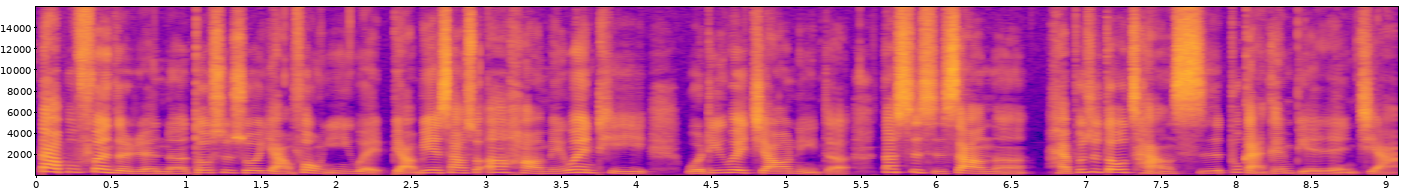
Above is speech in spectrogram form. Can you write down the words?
大部分的人呢，都是说阳奉阴违，表面上说啊好没问题，我一定会教你的。那事实上呢，还不是都藏私，不敢跟别人讲。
